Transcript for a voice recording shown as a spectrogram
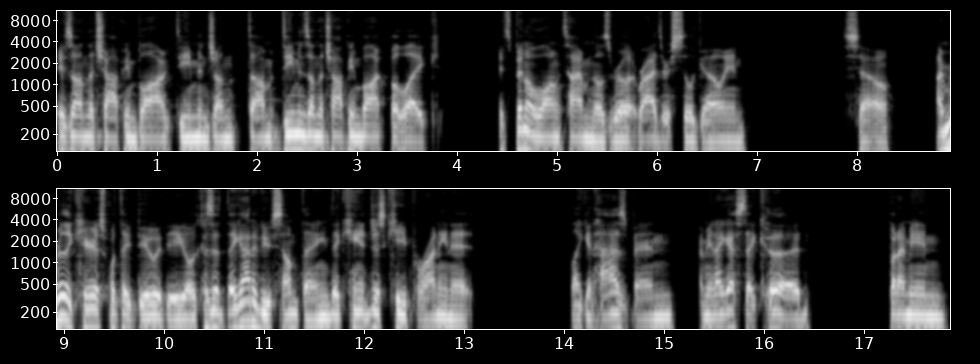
is on the chopping block, Demons on Dom, Demons on the chopping block, but like it's been a long time and those rides are still going. So I'm really curious what they do with Eagle because they got to do something. They can't just keep running it like it has been. I mean, I guess they could, but I mean,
